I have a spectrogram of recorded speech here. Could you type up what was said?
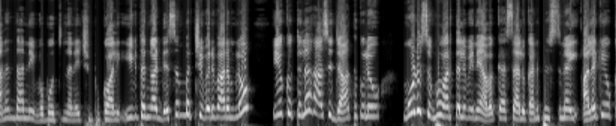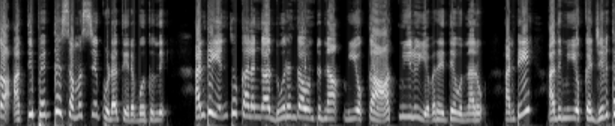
ఆనందాన్ని ఇవ్వబోతుందనే చెప్పుకోవాలి. ఈ విధంగా డిసెంబర్ చివరి వారంలో ఈ యొక్క తులరాశి జాతకులు మూడు శుభవార్తలు వినే అవకాశాలు కనిపిస్తున్నాయి. అలాగే ఒక అతిపెద్ద సమస్య కూడా తీరబోతుంది. అంటే ఎంతో కాలంగా దూరంగా ఉంటున్న మీ యొక్క ఆత్మీయులు ఎవరైతే ఉన్నారో అంటే అది మీ యొక్క జీవిత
